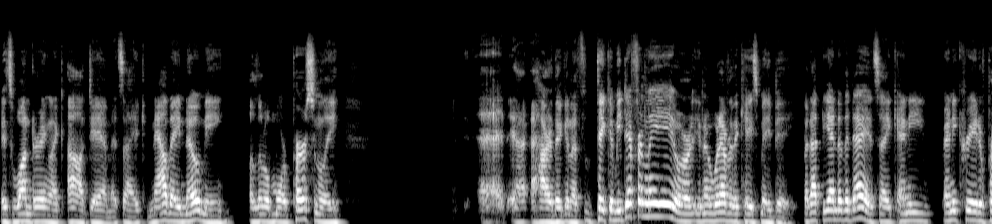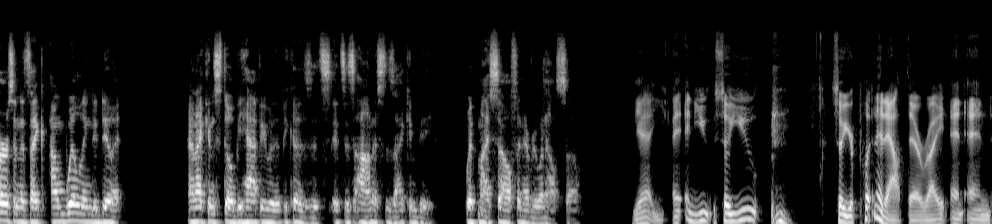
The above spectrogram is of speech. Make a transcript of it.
It's wondering like, oh, damn, it's like now they know me a little more personally. Uh, how are they going to think of me differently or, you know, whatever the case may be. But at the end of the day, it's like any, any creative person, it's like, I'm willing to do it and I can still be happy with it because it's, it's as honest as I can be with myself and everyone else. So. Yeah, and you so you so you're putting it out there, right? And and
